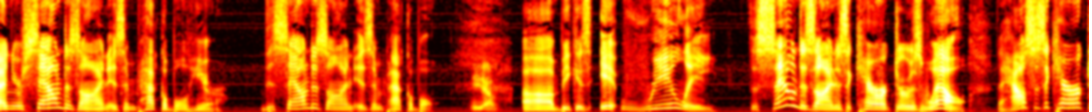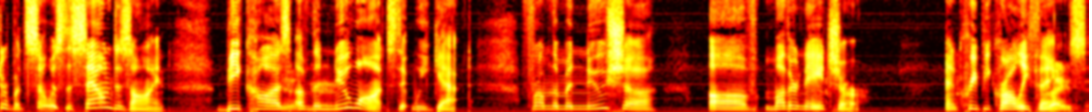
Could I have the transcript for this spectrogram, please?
and your sound design is impeccable here. The sound design is impeccable. yeah. Uh, because it really the sound design is a character as well. The house is a character, but so is the sound design because of the nuance that we get from the minutia of Mother Nature and creepy crawly things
